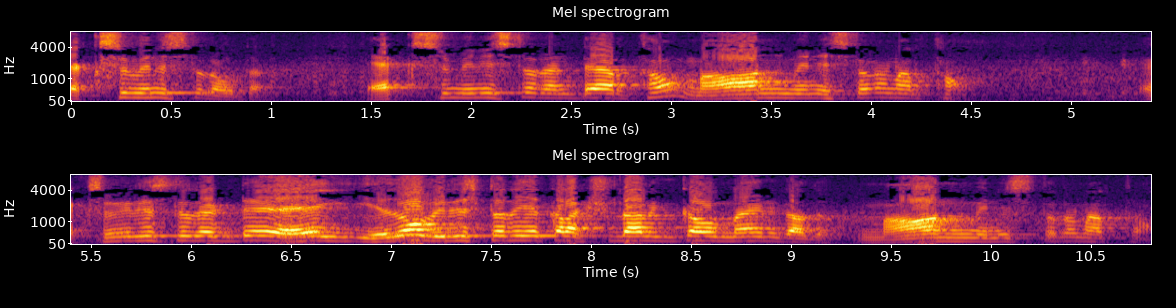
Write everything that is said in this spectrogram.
ఎక్స్ మినిస్టర్ అవుతాడు ఎక్స్ మినిస్టర్ అంటే అర్థం నాన్ మినిస్టర్ అని అర్థం. ఎక్స్ మినిస్టర్ అంటే ఏదో మినిస్టర్ యొక్క లక్షణాలు ఇంకా ఉన్నాయని కాదు. నాన్ మినిస్టర్ అని అర్థం.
